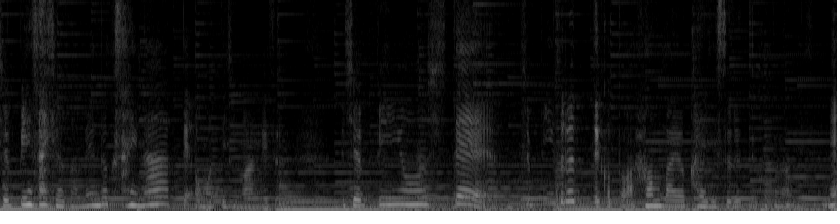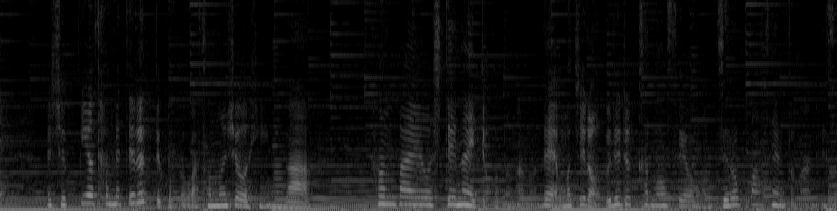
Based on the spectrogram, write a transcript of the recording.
出品作業がめんどくさいなって思ってしまうんです。出品をして出品するってことは販売を開始するってことなんで出品を貯めてるってことはその商品が販売をしてないってことなのでもちろん売れる可能性はもう0%なんです。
